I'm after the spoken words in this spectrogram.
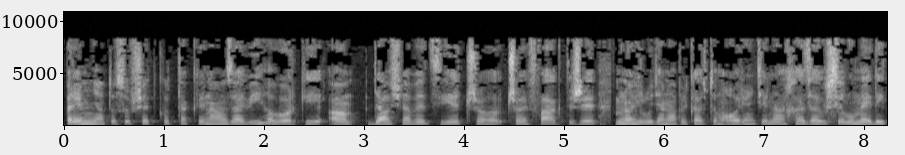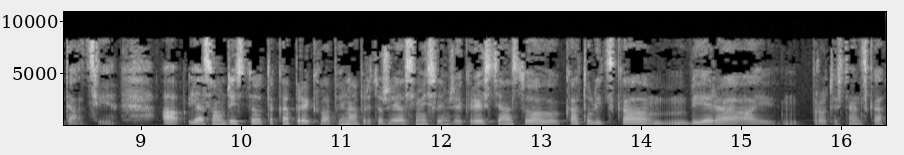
Pre mňa mňa to sú všetko také naozaj výhovorky a ďalšia vec je, čo, čo je fakt, že mnohí ľudia napríklad v tom oriente nachádzajú silu meditácie. A ja som vždy z toho taká prekvapená, pretože ja si myslím, že kresťanstvo, katolická viera, aj protestantská,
